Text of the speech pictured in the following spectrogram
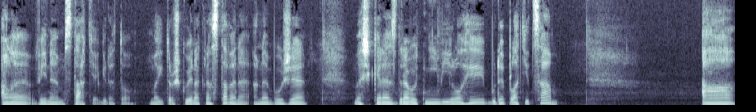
ale v jiném státě, kde to mají trošku jinak nastavené. A nebo že veškeré zdravotní výlohy bude platit sám. A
